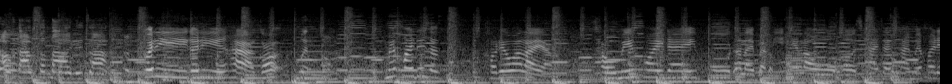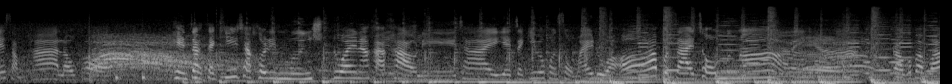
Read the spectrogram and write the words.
เอาตามสไตล์เลยจ้ะก็ดีก็ดีค่ะ ก็เหมือนไม่ค่อยได้จะเขาเรียกว่าอะไรอะเขาไม่ค่อยได้พูดอะไรแบบนี้ให้เราเออใช่ใช่ใช่ไม่ค่อยได้สัมภาษณ์แล้วพอเห็นจากแจ็คกี้ชาโคลินมึนช์ด้วยนะคะ ข่าวนี้ใช่ยายแจ็คกี้เป็นคนส่งมาให้ดูว่าอ๋อปวดใจชมมึงเนาะอะไรอย่างเงี้ยเราก็แบบว่า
